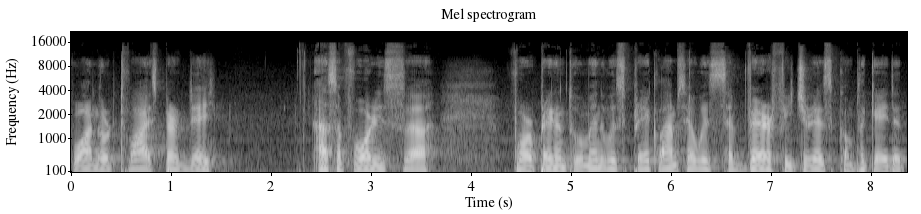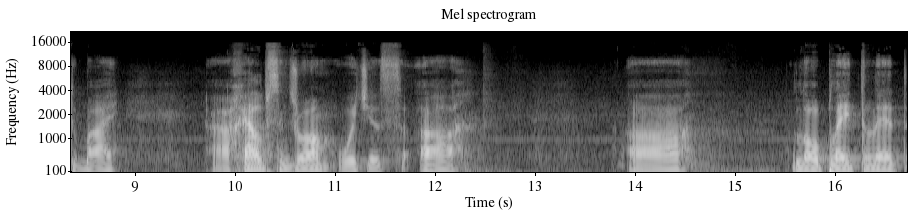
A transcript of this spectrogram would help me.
one or twice per day. ASA4 is uh, for pregnant women with preeclampsia with severe features complicated by uh, HELLP syndrome, which is uh, uh, low platelet,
